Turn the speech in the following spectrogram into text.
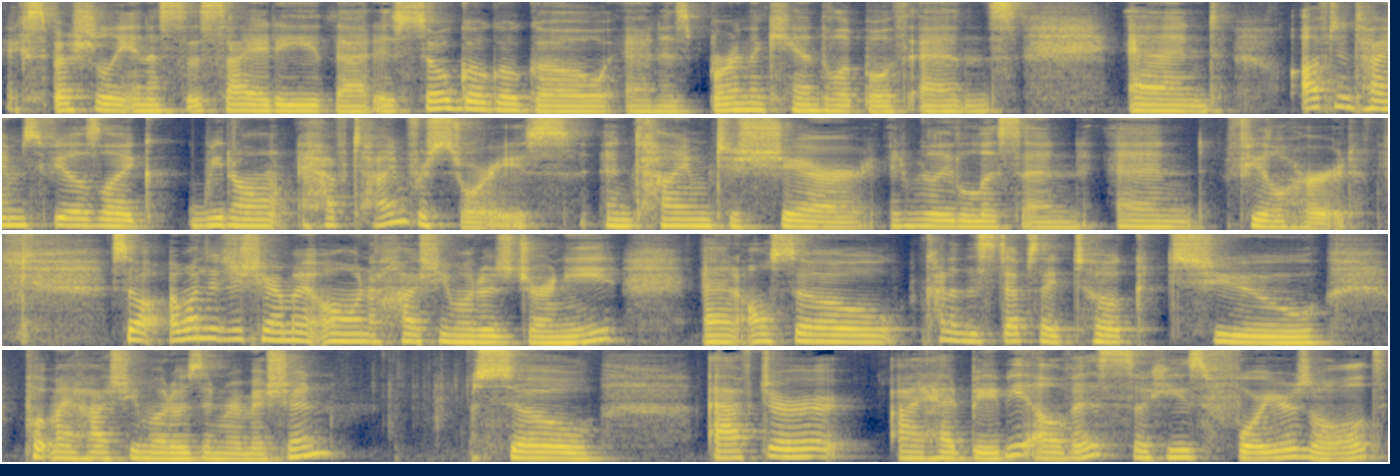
especially in a society that is so go, go, go and is burn the candle at both ends. And oftentimes feels like we don't have time for stories and time to share and really listen and feel heard. So, I wanted to share my own Hashimoto's journey and also kind of the steps I took to put my Hashimoto's in remission. So, after I had baby Elvis, so he's four years old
